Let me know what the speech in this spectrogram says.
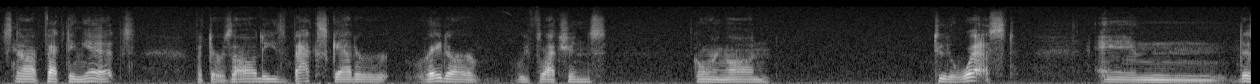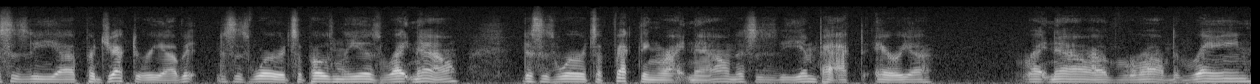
it's not affecting it, but there's all these backscatter radar reflections going on to the west. And this is the uh, trajectory of it. This is where it supposedly is right now. This is where it's affecting right now. And this is the impact area right now of all the rain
